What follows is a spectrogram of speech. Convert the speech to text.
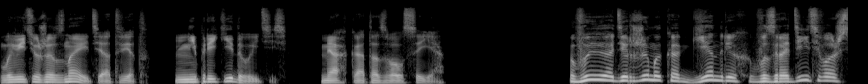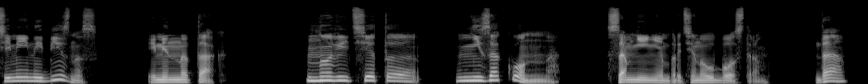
Вы ведь уже знаете ответ. Не прикидывайтесь, мягко отозвался я. Вы одержимы, как Генрих, возродить ваш семейный бизнес? Именно так. Но ведь это незаконно, сомнением протянул Бостром. Да,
